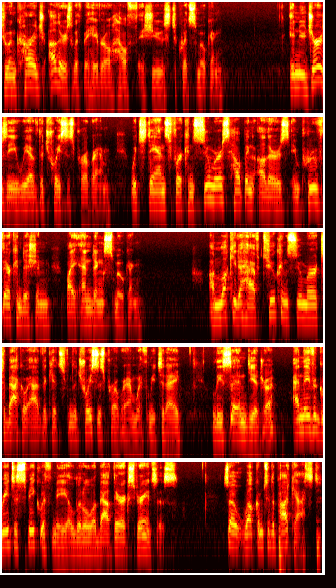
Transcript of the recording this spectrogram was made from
to encourage others with behavioral health issues to quit smoking. In New Jersey, we have the Choices Program, which stands for Consumers Helping Others Improve Their Condition by Ending Smoking. I'm lucky to have two consumer tobacco advocates from the Choices Program with me today, Lisa and Deirdre, and they've agreed to speak with me a little about their experiences. So, welcome to the podcast.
